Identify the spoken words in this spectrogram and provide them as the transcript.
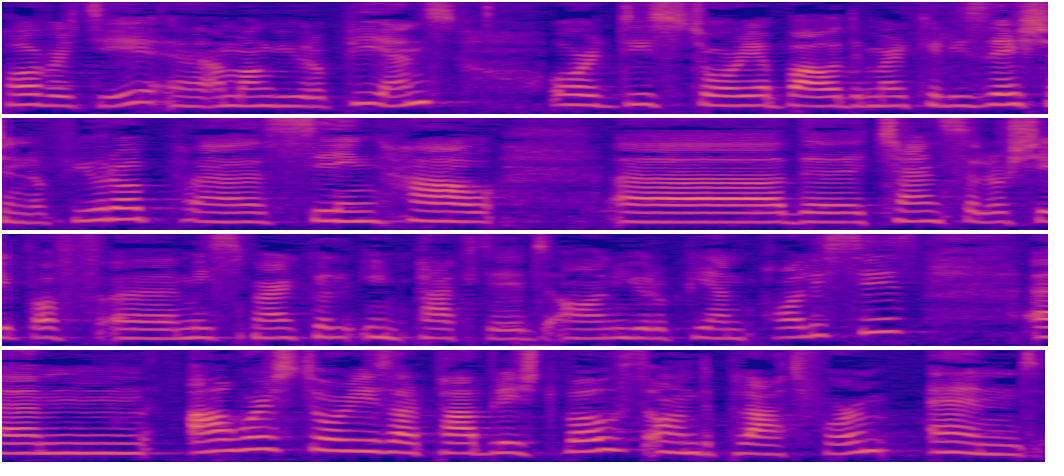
poverty uh, among Europeans, or this story about the Merkelization of Europe, uh, seeing how the chancellorship of uh, Ms. Merkel impacted on European policies. Um, our stories are published both on the platform and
